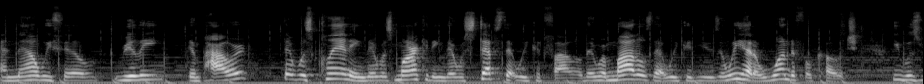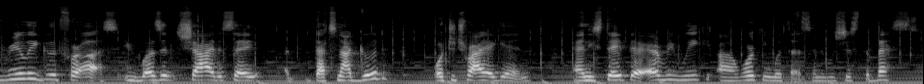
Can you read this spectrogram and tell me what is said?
and now we feel really empowered. There was planning, there was marketing, there were steps that we could follow, there were models that we could use, and we had a wonderful coach. He was really good for us. He wasn't shy to say, that's not good, or to try again. And he stayed there every week uh, working with us, and it was just the best.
